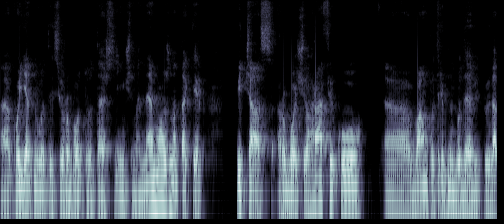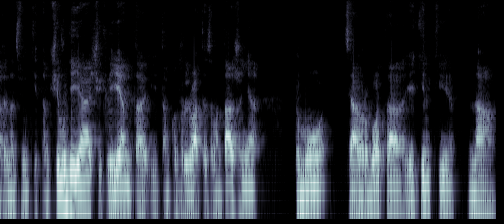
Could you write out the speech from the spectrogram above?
Е, Поєднувати цю роботу теж з іншими не можна, так як під час робочого графіку е, вам потрібно буде відповідати на дзвінки там чи водія, чи клієнта, і там контролювати завантаження. Тому ця робота є тільки на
